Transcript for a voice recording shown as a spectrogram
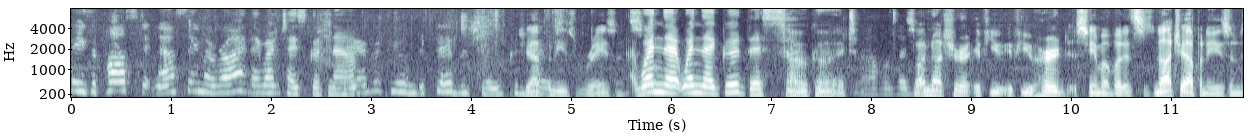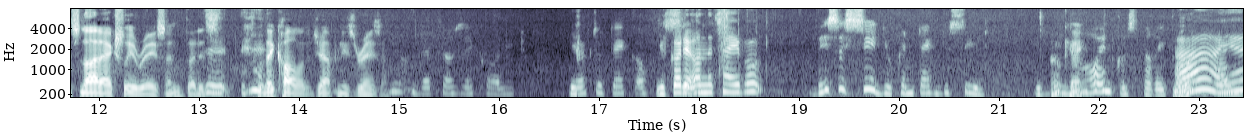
these are past it now. Sima, right? They won't taste good I now. have a few on the table so you can Japanese raisins. So, When they're when they're good, they're so good. taste. so I'm not sure if you if you heard Sima, but it's not Japanese and it's not actually a raisin, but it's that's what they call it, a Japanese raisin. That's how they call it. You have to take off. You've the got it on the table. This is seed. You can take the seed. It Okay. grow in Costa Rica. Ah, I'll yeah.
